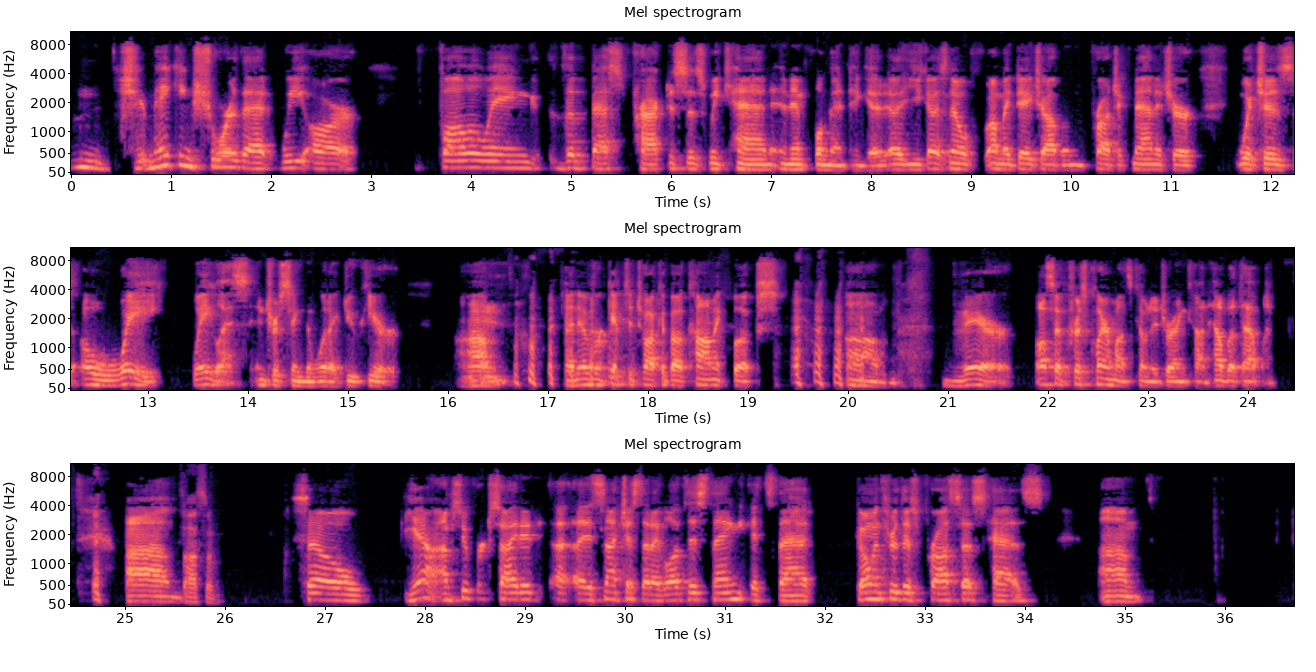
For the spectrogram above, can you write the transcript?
making sure that we are following the best practices we can and implementing it. Uh, you guys know on my day job, I'm project manager, which is a way, way less interesting than what I do here. Um, I never get to talk about comic books um, there. Also, Chris Claremont's coming to DragonCon. How about that one? Um, awesome. So yeah, I'm super excited. Uh, it's not just that I love this thing; it's that going through this process has. Um,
